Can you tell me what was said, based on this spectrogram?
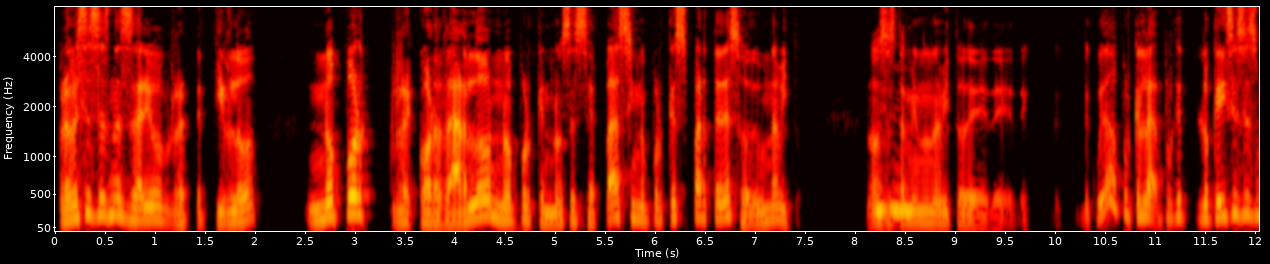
pero a veces es necesario repetirlo, no por recordarlo, no porque no se sepa, sino porque es parte de eso, de un hábito, ¿no? O sea, es también un hábito de, de- de- cuidado, porque, la, porque lo que dices es,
